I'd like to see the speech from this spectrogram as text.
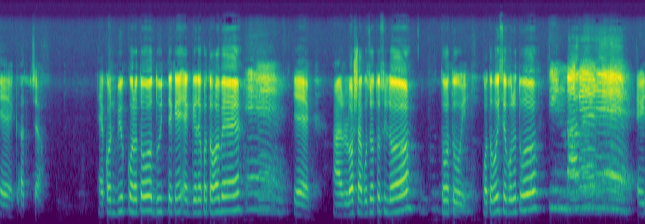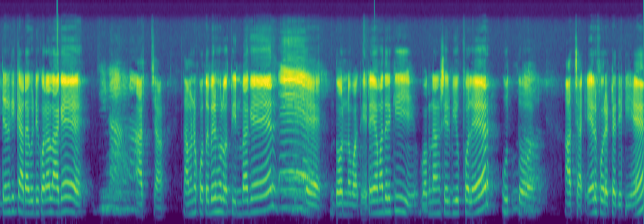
এক। আচ্ছা। এখন বিয়োগ করো তো দুই থেকে এক গেলে কত হবে? এক। আর লসাগু যত ছিল? ততই। কত হয়েছে বলো তো? এইটার কি কাটাকুটি করা লাগে? আচ্ছা তার মানে কত বের হলো? তিন ভাগের এক। ধন্যবাদ। এটাই আমাদের কি? ভগ্নাংশের বিয়োগফলের উত্তর। আচ্ছা এরপর একটা দেখি হ্যাঁ?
